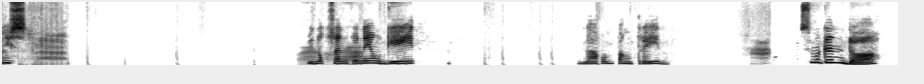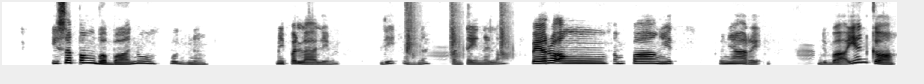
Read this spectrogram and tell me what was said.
Alis. Binuksan ko na yung gate. Wala akong pang trade. Mas maganda. Isa pang baba, no? Huwag na. May palalim. Di, huwag na. Pantay na lang. Pero ang, ang pangit, kunyari, di ba? Ayan ka.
